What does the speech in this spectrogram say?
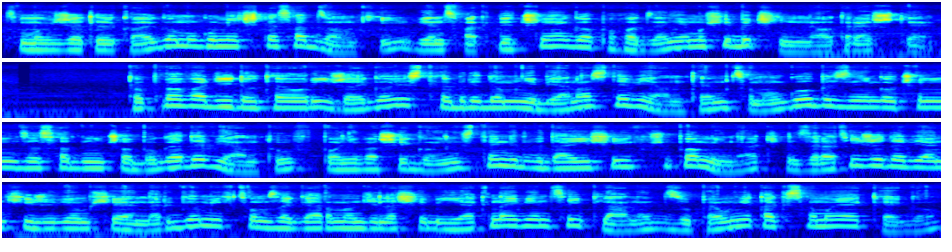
co mówi, że tylko Ego mógł mieć te sadzonki, więc faktycznie jego pochodzenie musi być inne od reszty. To prowadzi do teorii, że Ego jest hybrydą niebiana z dewiantem, co mogłoby z niego czynić zasadniczo boga dewiantów, ponieważ jego instynkt wydaje się ich przypominać, z racji, że dewianci żywią się energią i chcą zagarnąć dla siebie jak najwięcej planet, zupełnie tak samo jak Ego,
